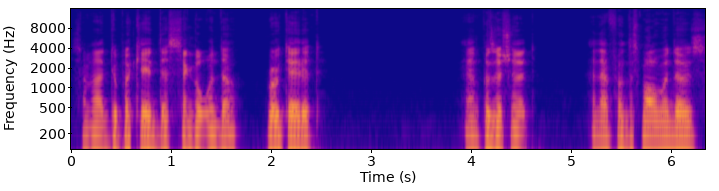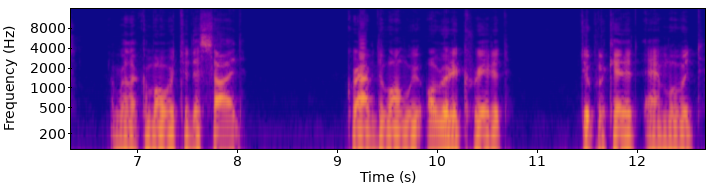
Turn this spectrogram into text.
So I'm going to duplicate this single window, rotate it, and position it. And then for the small windows, I'm going to come over to this side, grab the one we already created, duplicate it, and move it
